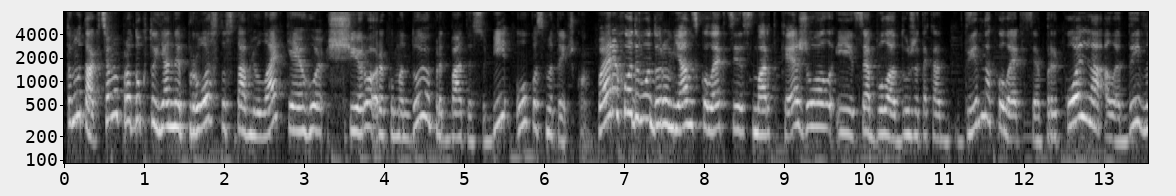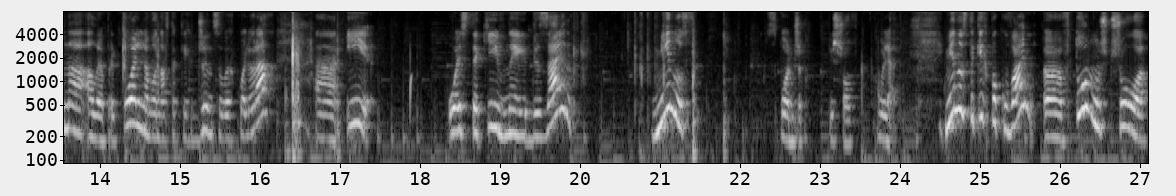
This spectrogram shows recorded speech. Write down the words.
Тому так, цьому продукту я не просто ставлю лайк, я його щиро рекомендую придбати собі у косметичку. Переходимо до рум'ян з колекції Smart Casual, і це була дуже така дивна колекція, прикольна, але дивна, але прикольна. Вона в таких джинсових кольорах. А, і ось такий в неї дизайн. Мінус спонжик пішов гуляти. Мінус таких пакувань е, в тому, що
